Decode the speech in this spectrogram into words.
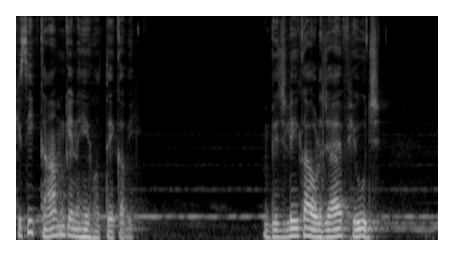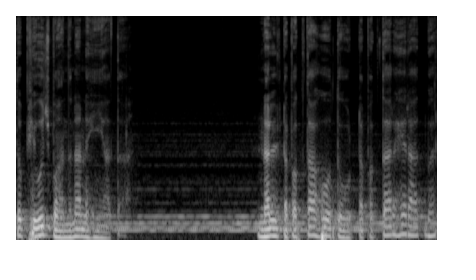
किसी काम के नहीं होते कभी। बिजली का उड़ जाए फ्यूज तो फ्यूज बांधना नहीं आता। नल टपकता हो तो टपकता रहे रात भर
